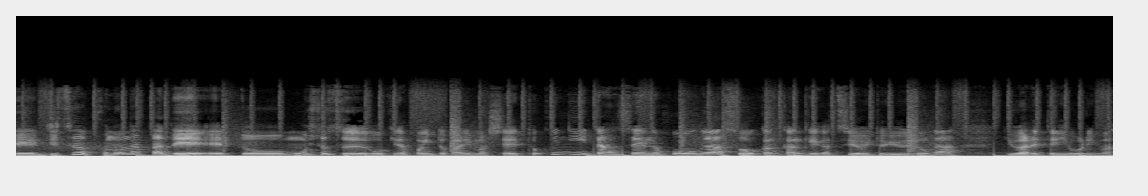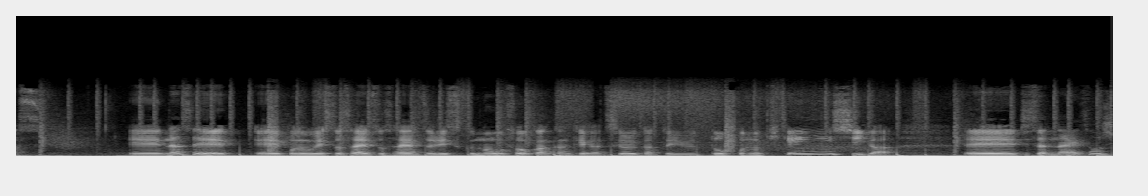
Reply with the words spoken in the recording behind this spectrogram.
で実はこの中で、えっと、もう一つ大きなポイントがありまして特に男性の方が相関関係が強いというのが言われております。えーなぜ、えーこのウエストサイズと再発リスクの相関関係が強いかというとこの危険因子が、えー実は内臓脂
